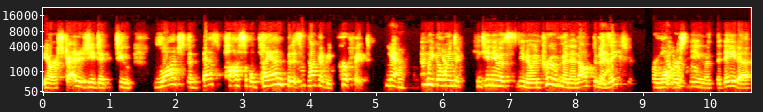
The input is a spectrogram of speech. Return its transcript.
you know our strategy to to launch the best possible plan, but it's not going to be perfect. Yeah. And we go yep. into continuous, you know, improvement and optimization yeah. from what totally. we're seeing with the data.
